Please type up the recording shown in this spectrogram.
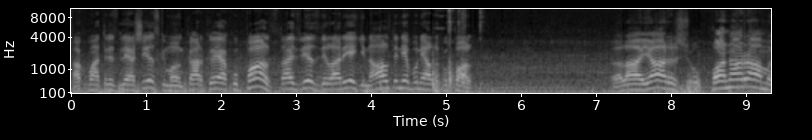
Acum trebuie să le așez, că mă încarcă ea cu pal, stai vezi, de la Reghin, altă nebuneală cu pal. Ăla iarăși o panoramă,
